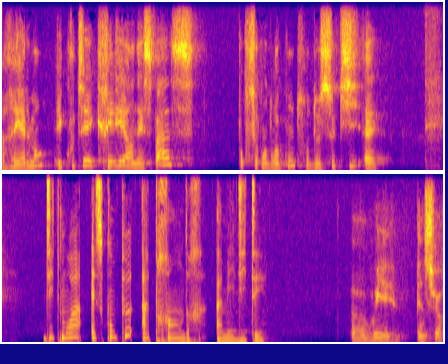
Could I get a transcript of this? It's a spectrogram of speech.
réellement, écouter, créer un espace pour se rendre compte de ce qui est. Dites-moi, est-ce qu'on peut apprendre à méditer? Oui, bien sûr.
